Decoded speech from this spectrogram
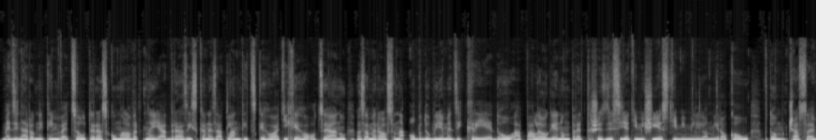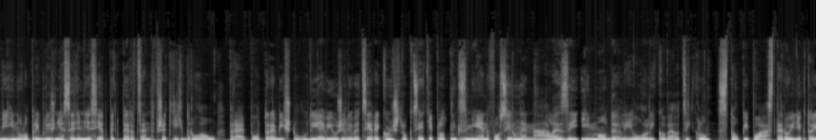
Medzinárodný tým vedcov teraz skúmal vrtné jadra získané z Atlantického a Tichého oceánu a zameral sa na obdobie medzi kriedou a paleogénom pred 66 miliónmi rokov. V tom čase vyhynulo približne 75% všetkých druhov. Pre potreby štúdie využili veci rekonštrukcie teplotných zmien, fosílne nálezy i modely uhlíkového cyklu. Stopy po asteroide, ktorý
